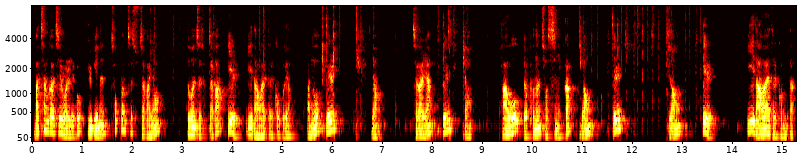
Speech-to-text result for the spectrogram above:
마찬가지 원리로 유비는 첫 번째 숫자가 0, 두 번째 숫자가 1이 나와야 될 거고요. 관우 1, 0, 제갈량 1, 0, 화웅 여포는 졌으니까 0, 1, 0, 1 이 나와야 될 겁니다.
